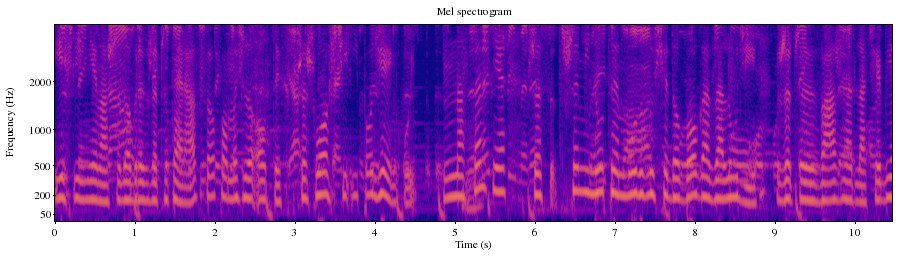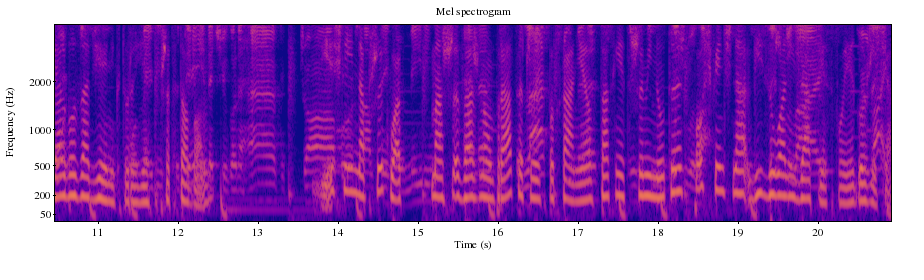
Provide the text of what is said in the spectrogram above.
Jeśli nie masz dobrych rzeczy teraz, to pomyśl o tych z przeszłości i podziękuj. Następnie przez 3 minuty módl się do Boga za ludzi, rzeczy ważne dla ciebie albo za dzień, który jest przed tobą. Jeśli na przykład masz ważną pracę czy spotkanie, ostatnie trzy minuty poświęć na wizualizację swojego życia.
